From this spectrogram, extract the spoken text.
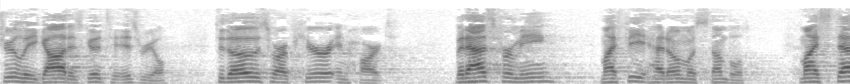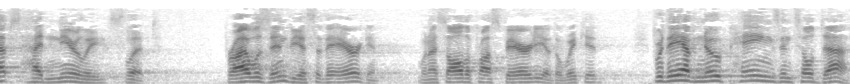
Truly, God is good to Israel, to those who are pure in heart. But as for me, my feet had almost stumbled. My steps had nearly slipped. For I was envious of the arrogant when I saw the prosperity of the wicked. For they have no pangs until death.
